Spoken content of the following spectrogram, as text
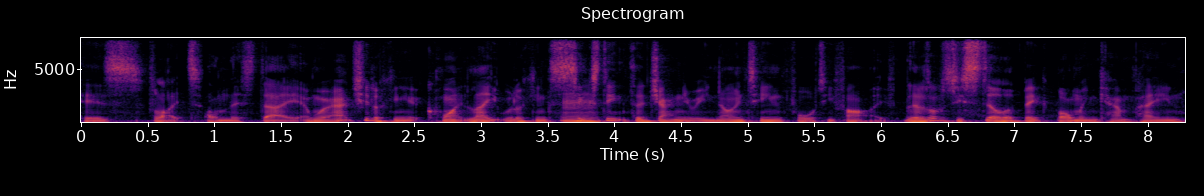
his flight on this day. And we're actually looking at quite late. We're looking 16th mm. of January 1945. There was obviously still a big bombing campaign.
